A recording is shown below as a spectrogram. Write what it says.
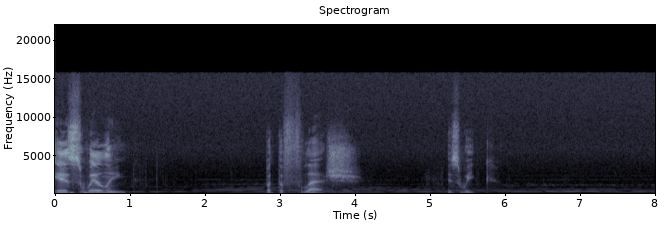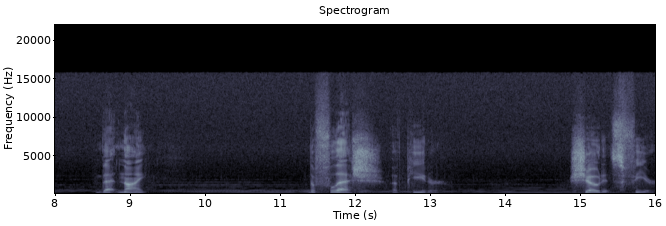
is willing, but the flesh is weak. That night, the flesh of Peter showed its fear.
